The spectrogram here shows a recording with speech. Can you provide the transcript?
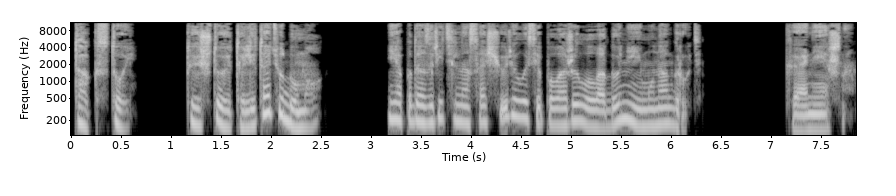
Так, стой. «Ты что это, летать удумал?» Я подозрительно сощурилась и положила ладони ему на грудь. «Конечно.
